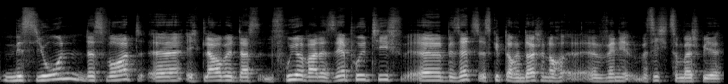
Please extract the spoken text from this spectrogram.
Mission, das Wort, äh, ich glaube, dass früher war das sehr positiv äh, besetzt. Es gibt auch in Deutschland noch, äh, wenn ihr, was ich zum Beispiel,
